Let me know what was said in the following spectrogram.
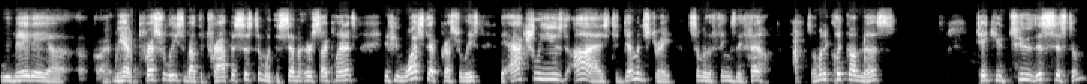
we made a uh, uh, we had a press release about the TRAPPIST system with the seven Earth-side planets. If you watch that press release, they actually used eyes to demonstrate some of the things they found. So I'm going to click on this, take you to this system,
